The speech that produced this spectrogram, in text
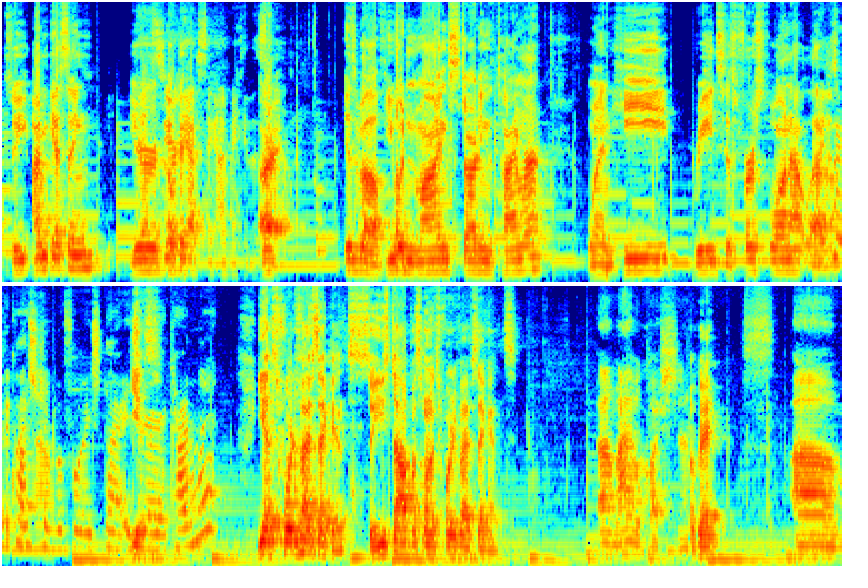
So you, I'm guessing you're. Yes, you're okay. guessing. I'm making this. All right. Isabel, if you wouldn't mind starting the timer when he reads his first one out loud. Quick question before we start. Is Yes. there a time limit? Yes, 45 seconds. So you stop us when it's 45 seconds. Um, I have a question. Okay? Um,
